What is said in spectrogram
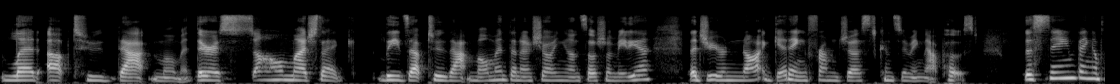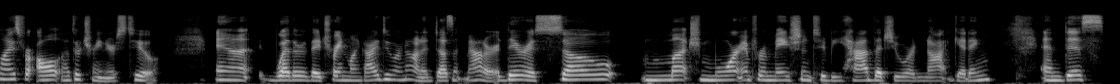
led up to that moment. There is so much that leads up to that moment that I'm showing you on social media that you're not getting from just consuming that post. The same thing applies for all other trainers too. And whether they train like I do or not, it doesn't matter. There is so much more information to be had that you are not getting. And this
